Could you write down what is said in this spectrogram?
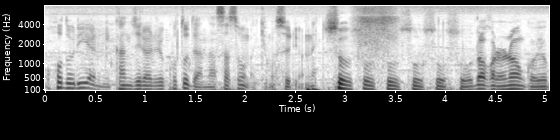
ほどリアルに感じられることではなさそうな気もするよね。そうそうそうそう。そうそうだからなんかよ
